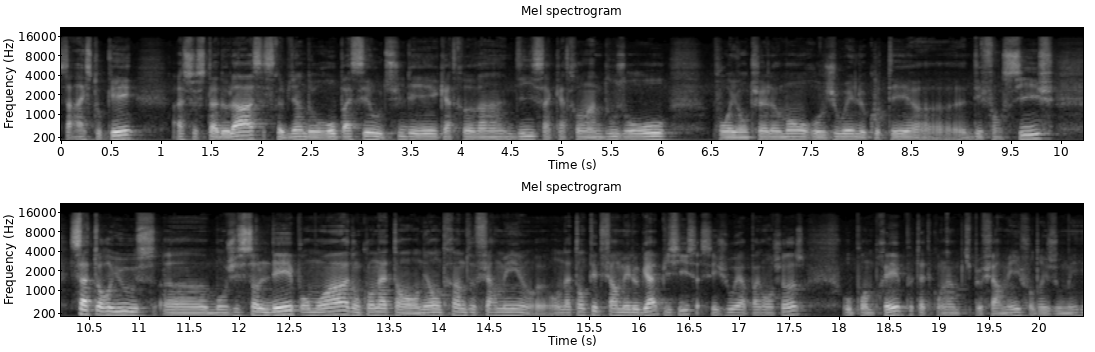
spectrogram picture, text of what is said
ça reste OK. À ce stade-là, ça serait bien de repasser au-dessus des 90 à 92 euros pour éventuellement rejouer le côté euh, défensif. Sartorius, euh, bon, j'ai soldé pour moi, donc on attend. On est en train de fermer, euh, on a tenté de fermer le gap ici, ça s'est joué à pas grand chose, au point de près. Peut-être qu'on l'a un petit peu fermé, il faudrait zoomer.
